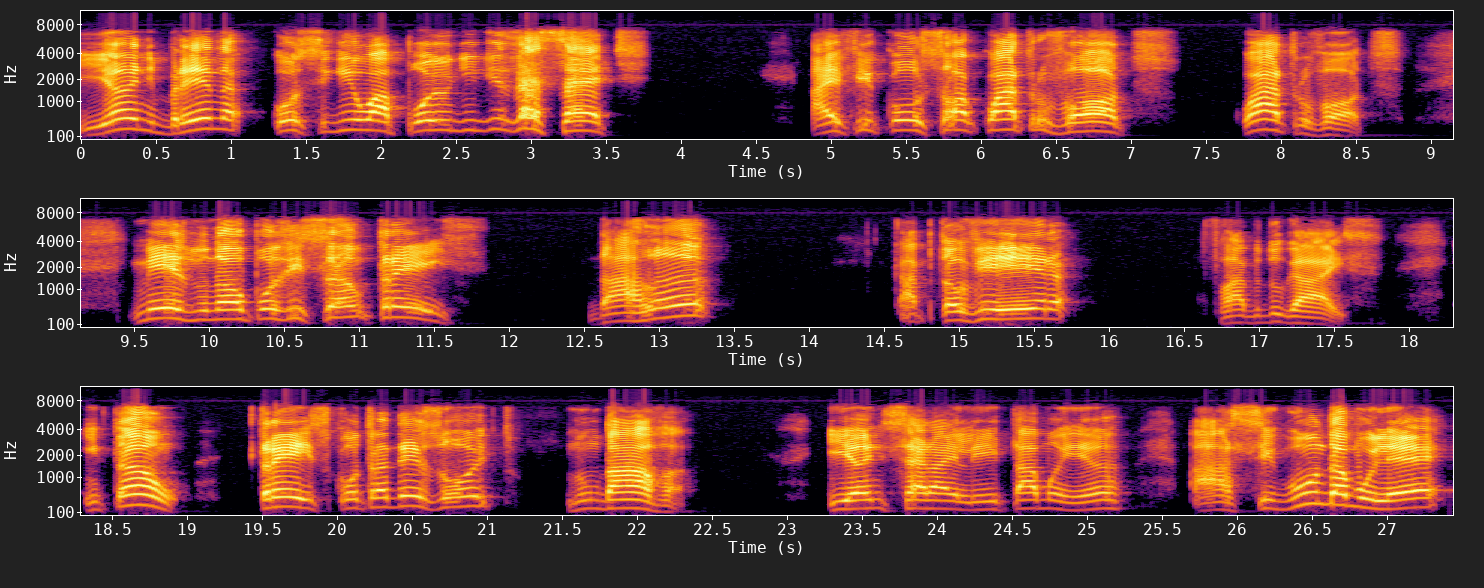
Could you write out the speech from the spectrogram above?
Iane Brena conseguiu o apoio de 17. Aí ficou só quatro votos. Quatro votos. Mesmo na oposição, três. Darlan, Capitão Vieira, Fábio do Gás. Então, três contra 18 não dava. E antes será eleita amanhã a segunda mulher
